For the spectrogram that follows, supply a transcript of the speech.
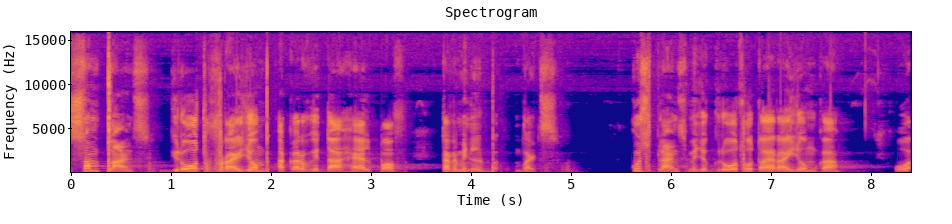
some plants growth of rhizome occur with the help of terminal buds. कुछ प्लांट्स में जो ग्रोथ होता है राइजोम का, वो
